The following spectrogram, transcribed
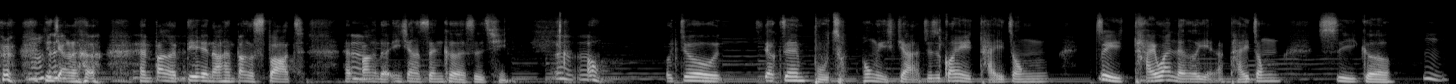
你讲了很棒的店啊，很棒的 spot，很棒的印象深刻的事情。うんうん。哦，我就要这边补充一下，就是关于台中，对于台湾人而言啊，台中是一个，うん。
